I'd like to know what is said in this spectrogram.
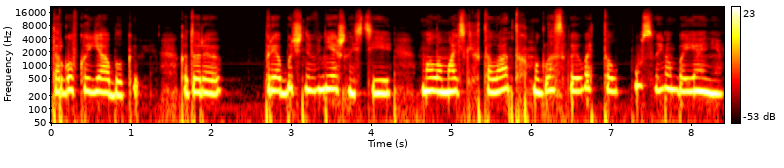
Торговка яблоками, которая при обычной внешности и маломальских талантах могла завоевать толпу своим обаянием.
